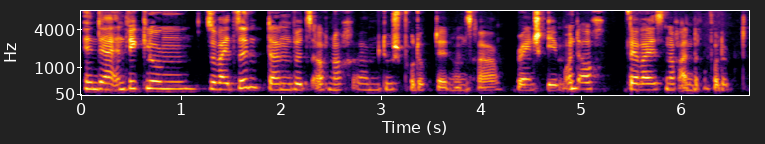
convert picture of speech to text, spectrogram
in der Entwicklung soweit sind, dann wird es auch noch ähm, Duschprodukte in unserer Range geben und auch, wer weiß, noch andere Produkte.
